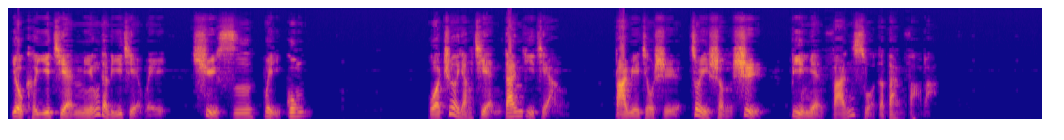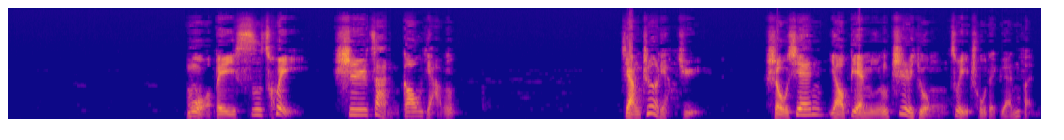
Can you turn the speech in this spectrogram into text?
又可以简明的理解为去私为公。我这样简单一讲，大约就是最省事、避免繁琐的办法吧。墨悲思翠，诗赞高阳。讲这两句，首先要辨明智勇最初的原文。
